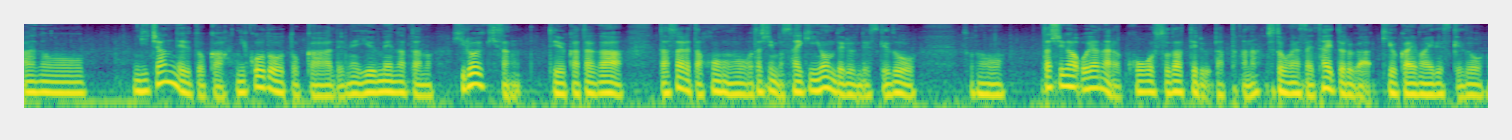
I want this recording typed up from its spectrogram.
あの2チャンネルとかニコ動とかでね有名になったあのひろゆきさんっていう方が出された本を私今最近読んでるんですけどその私が親ならこう育てるだったかな。ちょっとごめんなさい。タイトルが記憶曖昧ですけど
